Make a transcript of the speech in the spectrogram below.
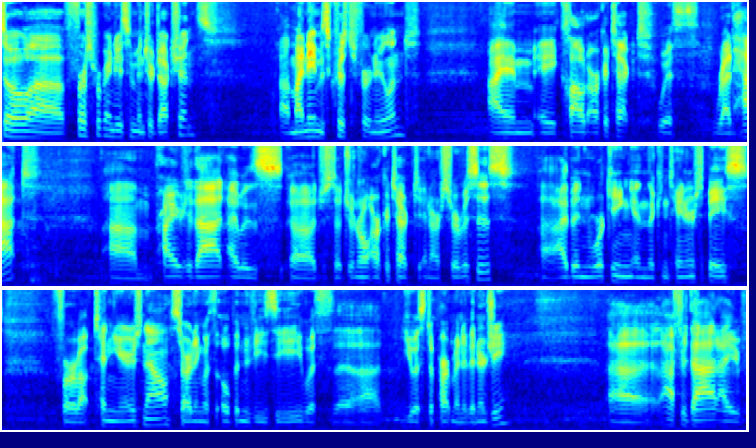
So uh, first we're going to do some introductions. Uh, my name is Christopher Newland. I am a cloud architect with Red Hat. Um, prior to that, I was uh, just a general architect in our services. Uh, I've been working in the container space for about 10 years now, starting with OpenVZ with the U.S. Uh, Department of Energy. Uh, after that, I've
